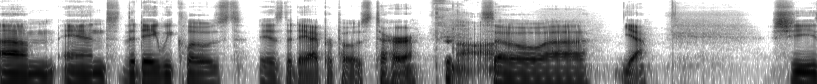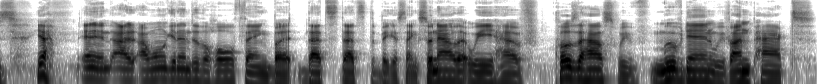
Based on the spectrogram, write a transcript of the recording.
Um, and the day we closed is the day I proposed to her. So uh, yeah, she's yeah, and I, I won't get into the whole thing, but that's that's the biggest thing. So now that we have closed the house, we've moved in, we've unpacked,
